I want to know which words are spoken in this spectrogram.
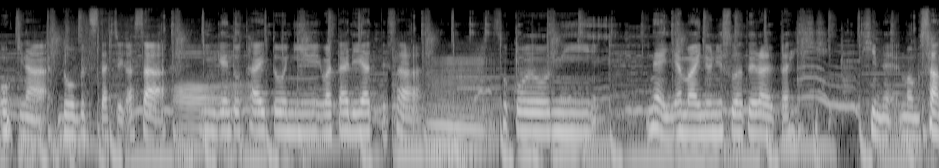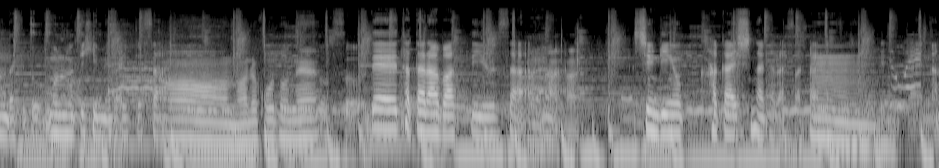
大きな動物たちがさ人間と対等に渡り合ってさうん。そこにね山犬に育てられたひ姫まあ3だけどもののけ姫がいてさ。ああなるほどね。そうそう。でタタラバっていうさ、はいはいまあはい森林を破壊しながらさ帰ってきていな。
